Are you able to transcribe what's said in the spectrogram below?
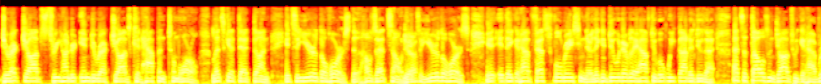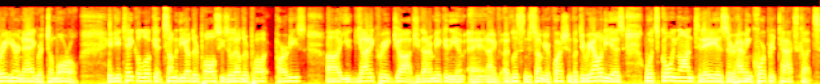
direct jobs, 300 indirect jobs could happen tomorrow. Let's get that done. It's a year of the horse. How's that sound? Yeah. It's a year of the horse. It, it- they could have festival racing there. They could do whatever they have to, but we've got to do that. That's a thousand jobs we could have right here in Niagara tomorrow. If you take a look at some of the other policies of the other pa- parties, uh, you got to create jobs. You got to make it the, and I've, I've listened to some of your questions, but the reality is what's going on today is they're having corporate tax cuts,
